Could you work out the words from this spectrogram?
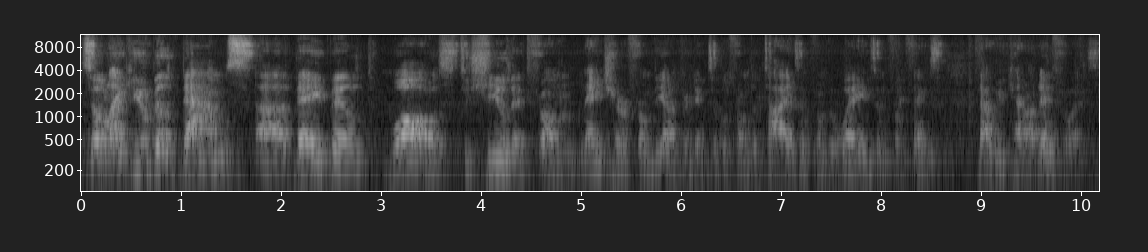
so like you build dams, uh, they build walls to shield it from nature, from the unpredictable, from the tides and from the waves and from things that we cannot influence.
